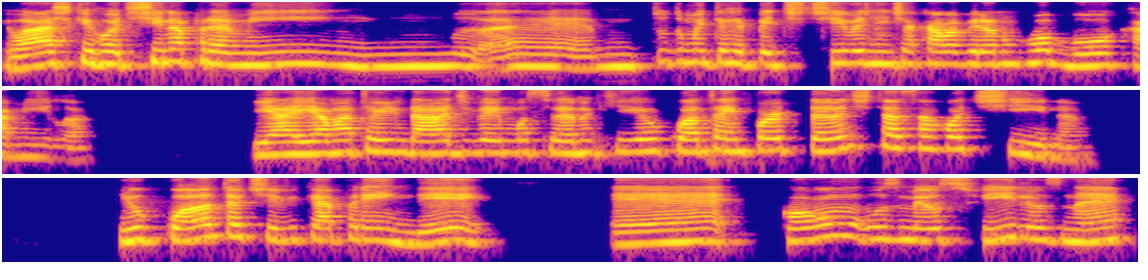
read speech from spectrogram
Eu acho que rotina para mim é tudo muito repetitivo, a gente acaba virando um robô, Camila. E aí a maternidade vem mostrando que o quanto é importante ter essa rotina. E o quanto eu tive que aprender é, com os meus filhos, né?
